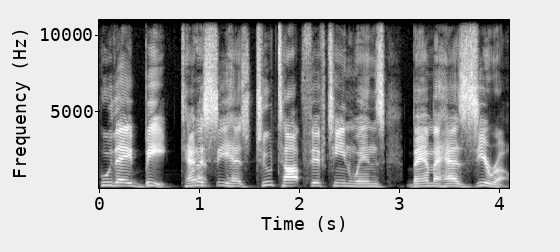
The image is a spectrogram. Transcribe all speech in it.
who they beat. Tennessee has two top 15 wins. Bama has zero.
